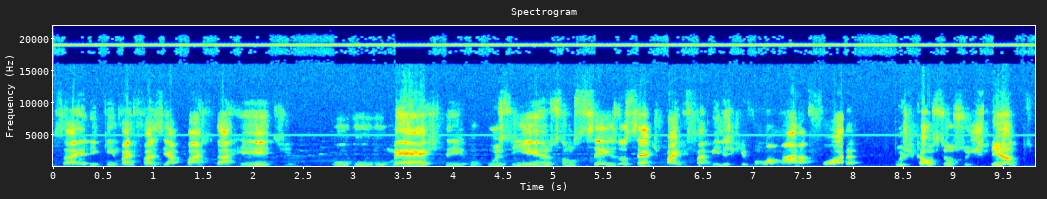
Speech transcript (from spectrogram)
sai ali quem vai fazer a parte da rede, o, o, o mestre, o cozinheiro. São seis ou sete pais de famílias que vão amar afora buscar o seu sustento.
